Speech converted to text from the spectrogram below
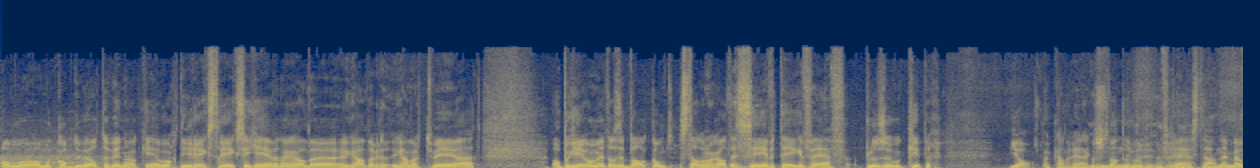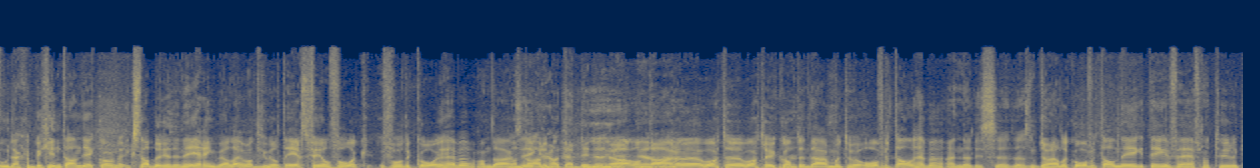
om, om een kopduel te winnen. Oké, wordt die rechtstreeks gegeven, dan gaan gaan, er, gaan er twee uit. Op een gegeven moment als de bal komt, staat er nog altijd 7 tegen 5, plus een kipper ja, dan kan er eigenlijk niemand meer vrij staan. Hè. Maar hoe dat je begint aan die corner, ik snap de redenering wel, hè, want je wilt eerst veel volk voor de kooi hebben. Want daar, want zeker, daar gaat hij binnen. Ja, want daar uh, wordt, uh, wordt er gekopt en daar moeten we overtal hebben. En dat is, uh, dat is een duidelijk overtal, 9 tegen 5 natuurlijk.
